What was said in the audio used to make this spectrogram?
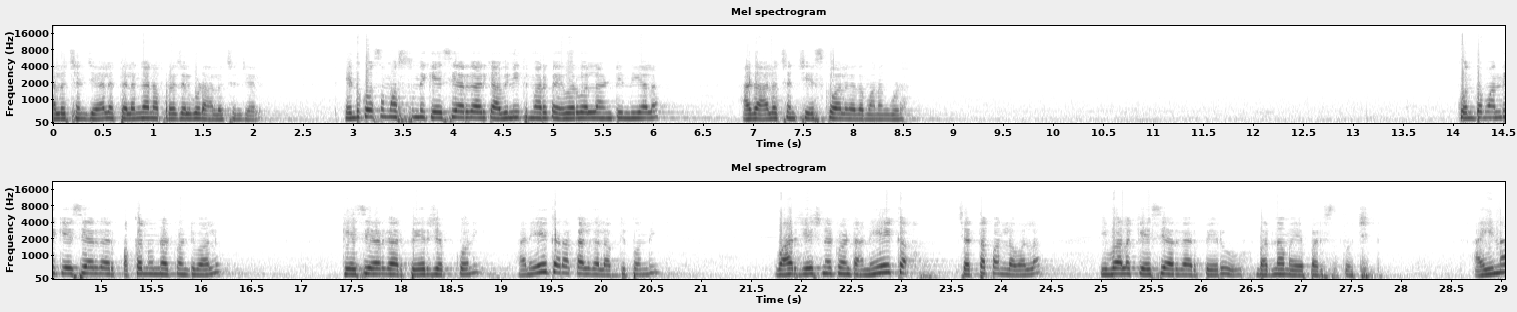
ఆలోచన చేయాలి తెలంగాణ ప్రజలు కూడా ఆలోచన చేయాలి. ఎందుకోసం వస్తుంది కేసీఆర్ గారికి అవినీతి మరక ఎవరి వల్ల అంటింది అలా అది ఆలోచన చేసుకోవాలి కదా మనం కూడా. కొంతమంది కేసీఆర్ గారి పక్కన ఉన్నటువంటి వాళ్ళు కేసీఆర్ గారి పేరు చెప్పుకొని అనేక రకాలుగా లబ్ధి పొంది వారు చేసినటువంటి అనేక చెత్త పనుల వల్ల ఇవాళ కేసీఆర్ గారి పేరు బద్నామయ్యే పరిస్థితి వచ్చింది. అయినా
